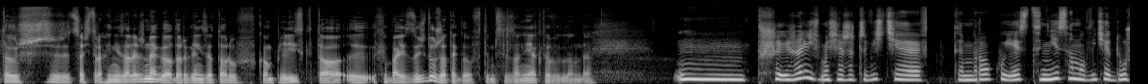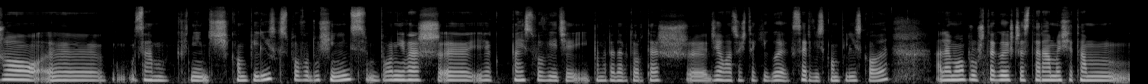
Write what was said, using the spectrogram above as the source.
to już coś trochę niezależnego od organizatorów kąpielisk, to y, chyba jest dość dużo tego w tym sezonie. Jak to wygląda? Mm, Przyjrzeliśmy się rzeczywiście w tym roku jest niesamowicie dużo y, zamknięć kąpielisk z powodu sinic, ponieważ y, jak Państwo wiecie i Pan redaktor też y, działa coś takiego jak serwis kąpieliskowy, ale my oprócz tego jeszcze staramy się tam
